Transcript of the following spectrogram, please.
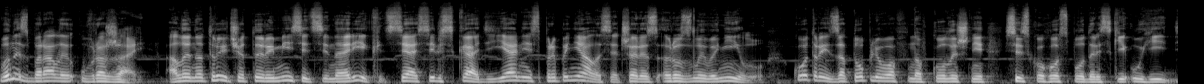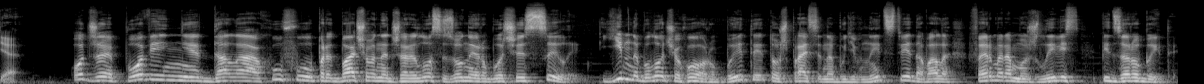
вони збирали урожай. Але на 3-4 місяці на рік ця сільська діяльність припинялася через розливи Нілу, котрий затоплював навколишні сільськогосподарські угіддя. Отже, повінь дала хуфу передбачуване джерело сезонної робочої сили. Їм не було чого робити, тож праця на будівництві давала фермерам можливість підзаробити.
